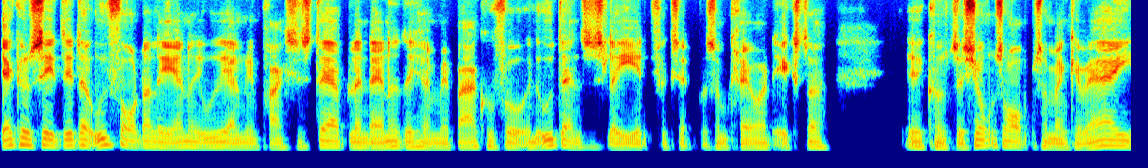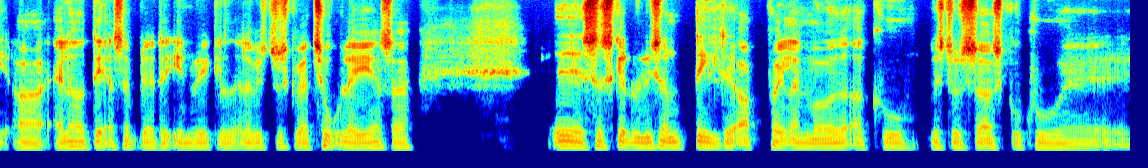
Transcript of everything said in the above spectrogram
jeg kan jo se, at det, der udfordrer lægerne ude i almindelig praksis, det er blandt andet det her med bare at kunne få en uddannelseslæge ind, for eksempel, som kræver et ekstra øh, konsultationsrum, som man kan være i, og allerede der så bliver det indviklet. Eller hvis du skal være to læger, så, øh, så skal du ligesom dele det op på en eller anden måde, og kunne, hvis du så skulle kunne, øh,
